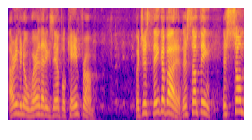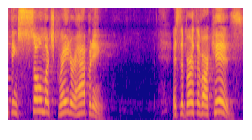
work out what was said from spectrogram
I don't even know where that example came from. But just think about it. There's something, there's something so much greater happening. It's the birth of our kids.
